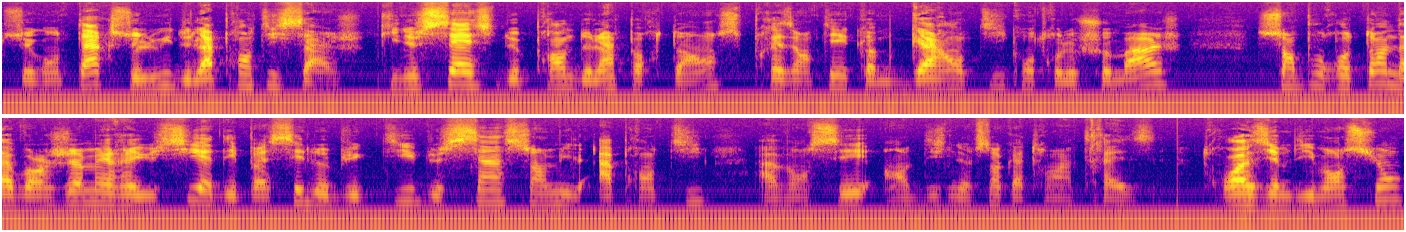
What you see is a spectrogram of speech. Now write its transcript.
Second axe, celui de l'apprentissage, qui ne cesse de prendre de l'importance, présenté comme garantie contre le chômage, sans pour autant n'avoir jamais réussi à dépasser l'objectif de 500 000 apprentis avancé en 1993. Troisième dimension,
